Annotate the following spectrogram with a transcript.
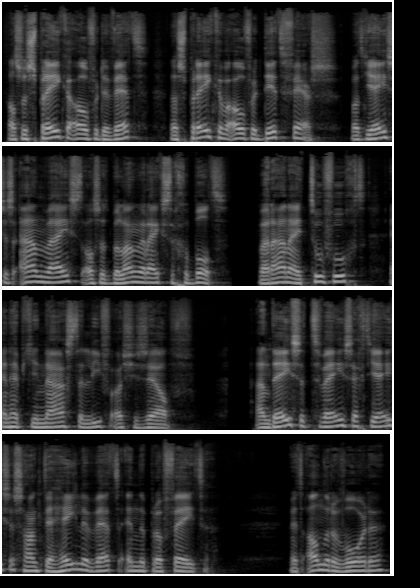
Als we spreken over de wet, dan spreken we over dit vers, wat Jezus aanwijst als het belangrijkste gebod, waaraan hij toevoegt: En heb je naaste lief als jezelf. Aan deze twee, zegt Jezus, hangt de hele wet en de profeten. Met andere woorden,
